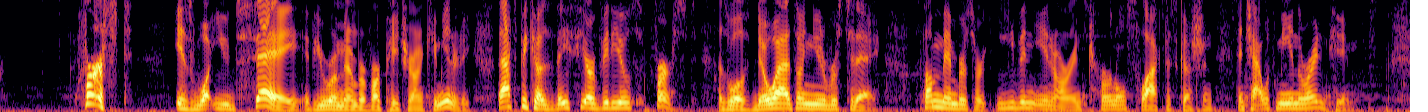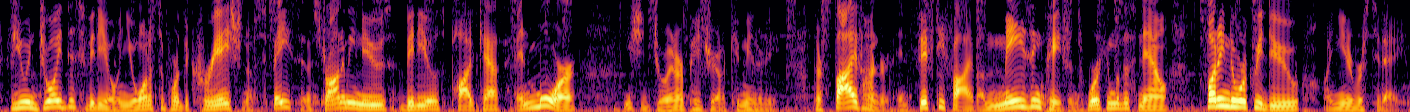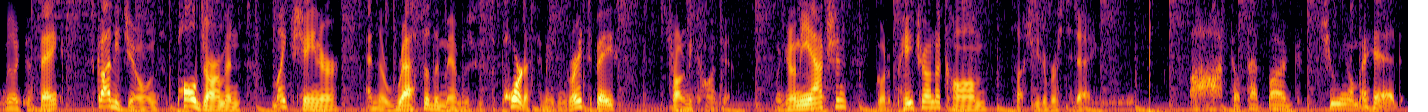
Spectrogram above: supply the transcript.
First, is what you'd say if you were a member of our Patreon community. That's because they see our videos first, as well as no ads on Universe Today. Some members are even in our internal Slack discussion and chat with me and the writing team. If you enjoyed this video and you want to support the creation of space and astronomy news, videos, podcasts, and more, you should join our Patreon community. There are 555 amazing patrons working with us now, funding the work we do on Universe Today. We'd like to thank Scotty Jones, Paul Jarman, Mike Shaner, and the rest of the members who support us in making great space astronomy content. Want to get on the action? Go to patreon.com slash universe today. Ah, I felt that bug chewing on my head.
